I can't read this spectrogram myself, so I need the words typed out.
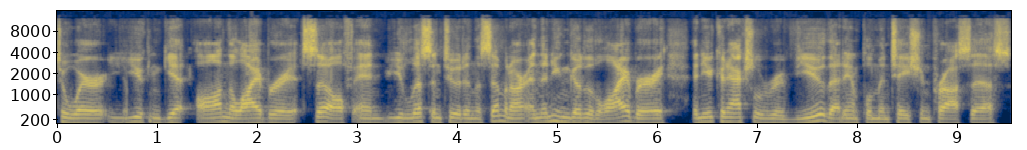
to where you can get on the library itself and you listen to it in the seminar and then you can go to the library and you can actually review that implementation process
